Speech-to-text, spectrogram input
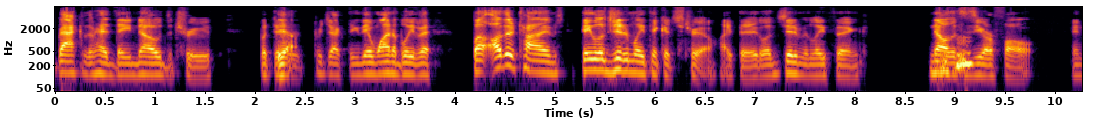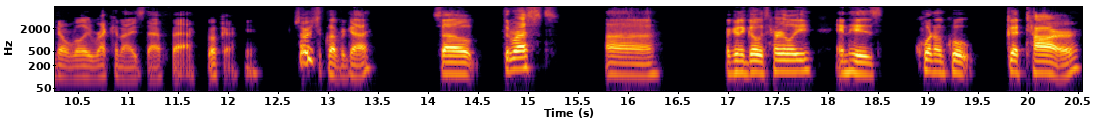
back of their head they know the truth, but they're Yeah. projecting. They want to believe it, but other times they legitimately think it's true. Like they legitimately think, no, this Mhm. is your fault, and don't really recognize that fact. Okay, yeah. So he's a clever guy. So the rest uh are gonna go with Hurley and his quote unquote guitar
